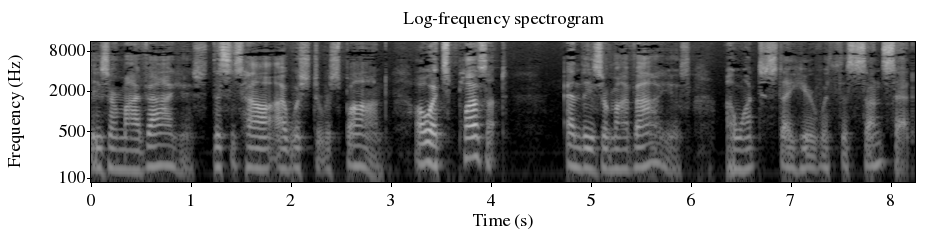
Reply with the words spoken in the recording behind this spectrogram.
these are my values. This is how I wish to respond. Oh, it's pleasant, and these are my values. I want to stay here with the sunset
